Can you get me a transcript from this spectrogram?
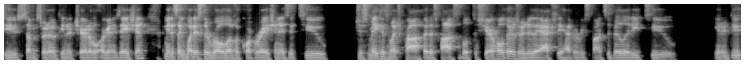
to some sort of you know charitable organization. I mean, it's like what is the role of a corporation? Is it to just make as much profit as possible to shareholders, or do they actually have a responsibility to you know do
